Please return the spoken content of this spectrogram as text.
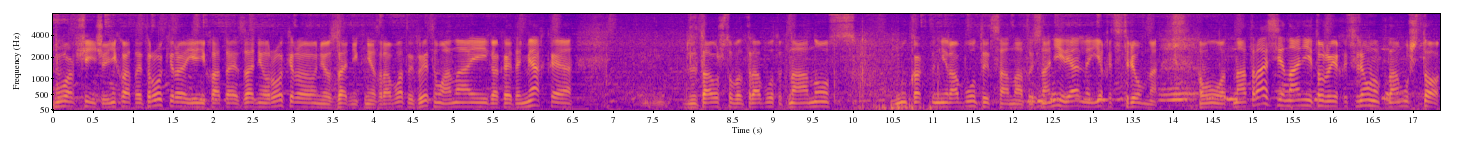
ну, вообще ничего, не хватает рокера, ей не хватает заднего рокера, у нее задник не отрабатывает, поэтому она и какая-то мягкая, для того, чтобы отработать на нос, ну, как-то не работает она. То есть на ней реально ехать стрёмно. Вот. На трассе на ней тоже ехать стрёмно, потому что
